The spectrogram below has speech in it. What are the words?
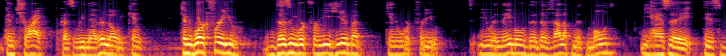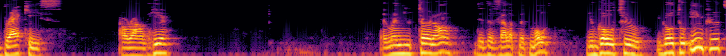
you can try, because we never know. We can can work for you. Doesn't work for me here, but can work for you. You enable the development mode. It has a this brackets around here. And when you turn on the development mode, you go through, you go to input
